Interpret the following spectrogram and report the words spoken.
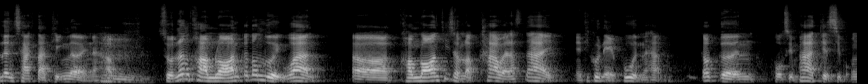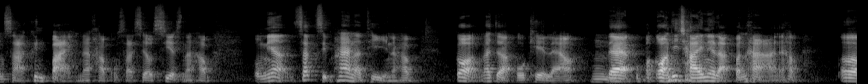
เรื่องซักตัดทิ้งเลยนะครับอืมส่วนเรื่องความร้อนก็ต้องดูอีกว่าเอ่อความร้อนที่สำหรับฆ่าไวรัสได้ อย่างที่คุณเอกพูดนะครับ ก็เกิน 65-70 องศาขึ้นไปนะครับ องศาเซลเซียสนะครับ ตรงเนี้ยสัก 15 นาทีนะครับกก็น่าจะโอเคแล้วอืมแต่อุปกรณ์ที่ใช้เนี่ยแหละปัญหานะครับเออ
